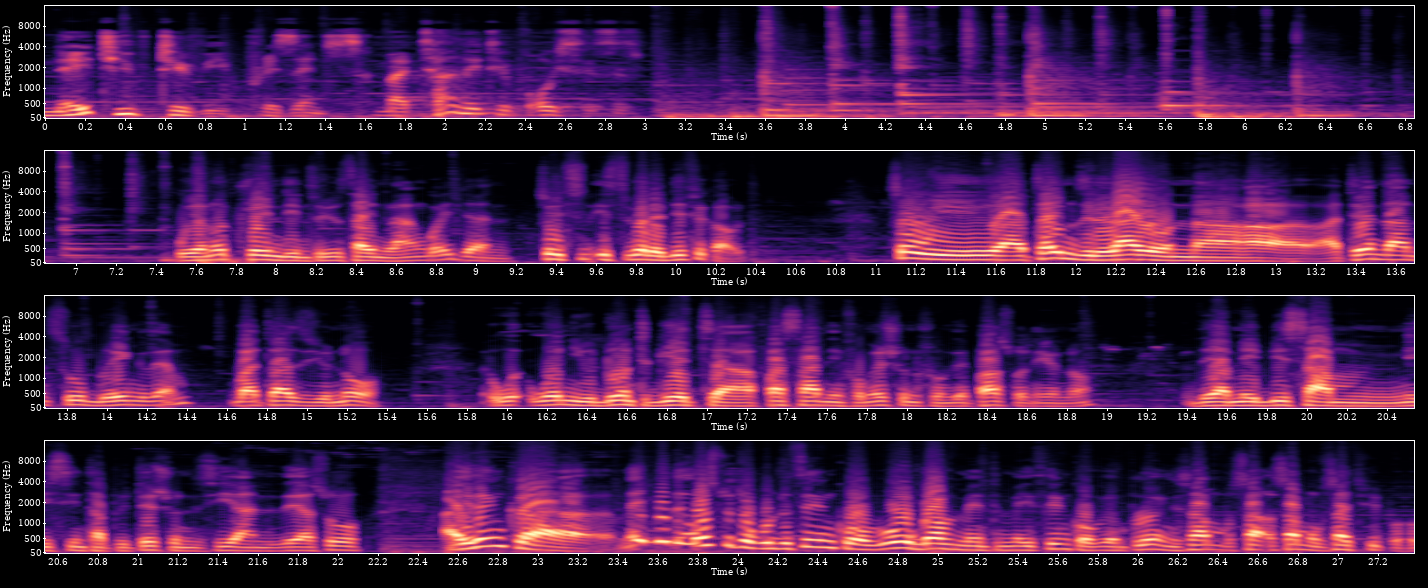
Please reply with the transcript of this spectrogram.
Native TV presents Maternity Voices. We are not trained into use sign language, and so it's, it's very difficult. So we at times rely on uh, attendants who bring them, but as you know, when you don't get uh, first-hand information from the person, you know, there may be some misinterpretations here and there. So I think uh, maybe the hospital could think of, or government may think of employing some, some of such people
